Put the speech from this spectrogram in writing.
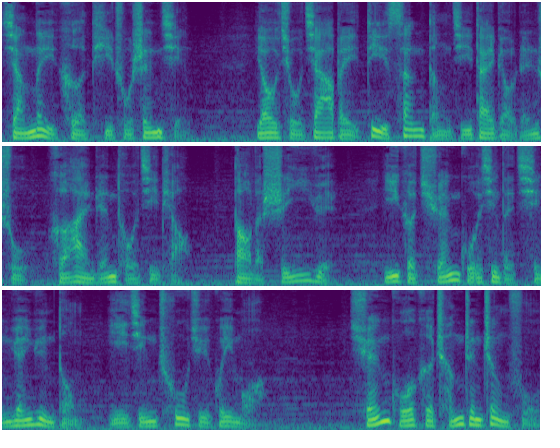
向内克提出申请，要求加倍第三等级代表人数和按人头计票。到了十一月，一个全国性的请愿运动已经初具规模。全国各城镇政府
